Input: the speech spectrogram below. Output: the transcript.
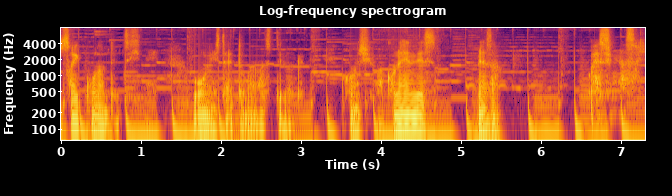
最高なんで、ぜひね、応援したいと思います。というわけで、今週はこの辺です。皆さん、おやすみなさい。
